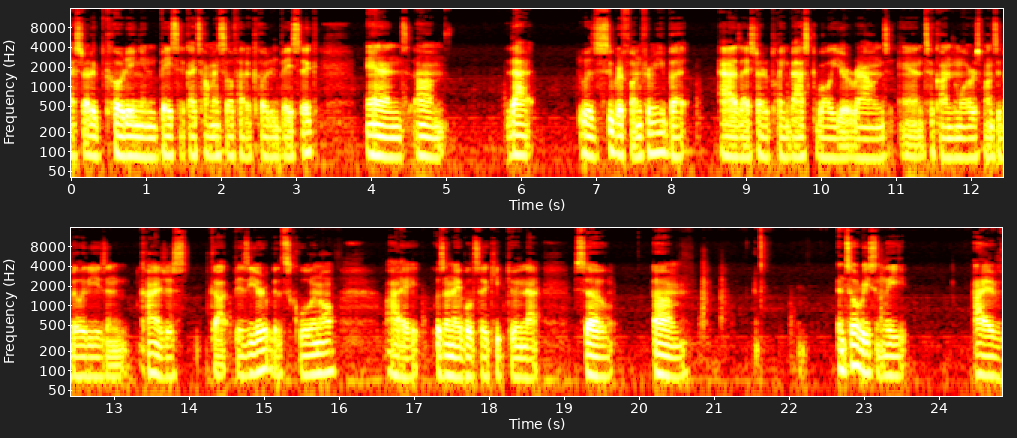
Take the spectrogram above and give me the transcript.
I started coding in BASIC. I taught myself how to code in BASIC and um, that was super fun for me. But as I started playing basketball year round and took on more responsibilities and kind of just got busier with school and all, I was unable to keep doing that. So um, until recently, I've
